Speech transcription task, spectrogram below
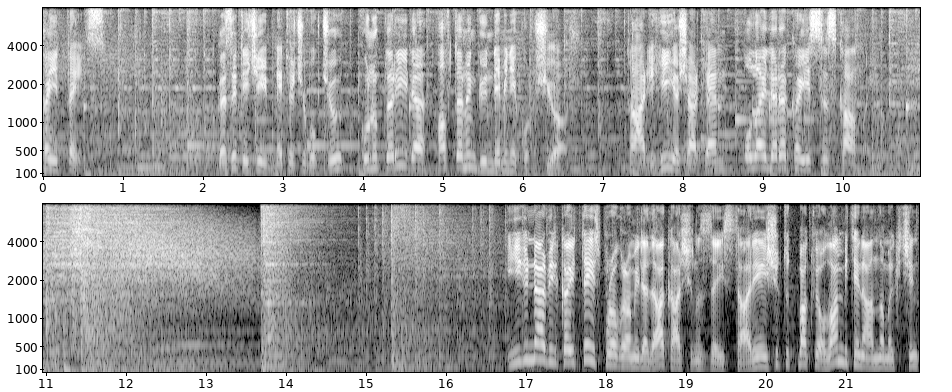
kayıttayız. Gazeteci Mete Çubukçu konuklarıyla haftanın gündemini konuşuyor. Tarihi yaşarken olaylara kayıtsız kalmayın. İyi günler bir kayıttayız programıyla daha karşınızdayız. Tarihe ışık tutmak ve olan biteni anlamak için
